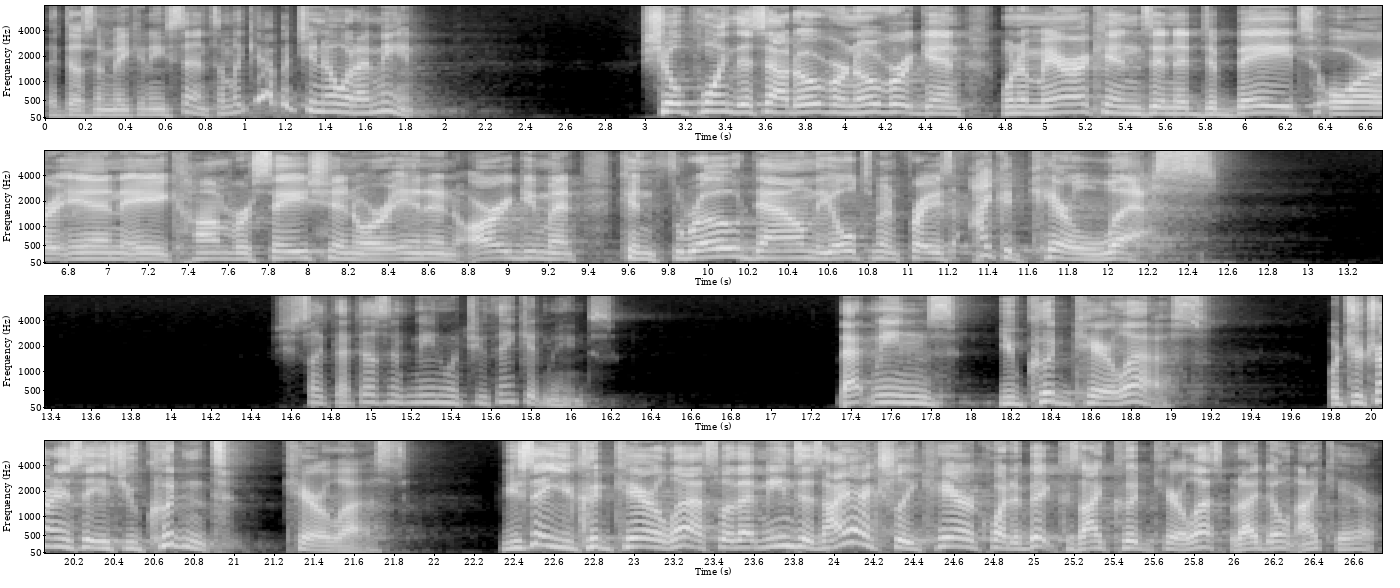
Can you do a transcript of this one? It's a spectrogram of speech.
That doesn't make any sense. I'm like, Yeah, but you know what I mean. She'll point this out over and over again when Americans in a debate or in a conversation or in an argument can throw down the ultimate phrase, I could care less. She's like, that doesn't mean what you think it means. That means you could care less. What you're trying to say is you couldn't care less. You say you could care less, what that means is I actually care quite a bit because I could care less, but I don't, I care.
